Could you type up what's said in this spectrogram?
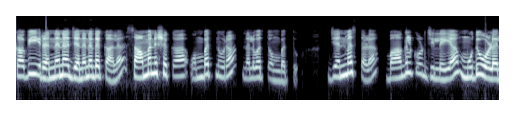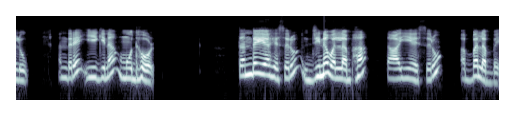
ಕವಿ ರನ್ನನ ಜನನದ ಕಾಲ ಸಾಮಾನ್ಯ ಶಕ ಒಂಬತ್ನೂರ ನಲವತ್ತೊಂಬತ್ತು. ಜನ್ಮಸ್ಥಳ ಬಾಗಲಕೋಟ್ ಜಿಲ್ಲೆಯ ಮುದುಒಳಲು ಅಂದರೆ ಈಗಿನ ಮುಧೋಳ್. ತಂದೆಯ ಹೆಸರು ಜಿನವಲ್ಲಭ, ತಾಯಿಯ ಹೆಸರು ಅಬ್ಬಲಬ್ಬೆ.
